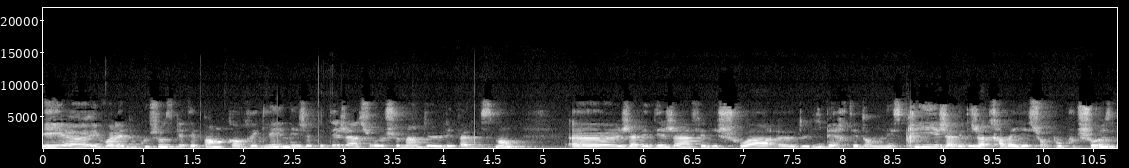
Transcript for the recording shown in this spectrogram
Euh, et, voilà, beaucoup de choses qui n'étaient pas encore réglées, mais j'étais déjà sur le chemin de l'épanouissement. Euh, j'avais déjà fait des choix euh, de liberté dans mon esprit, j'avais déjà travaillé sur beaucoup de choses,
